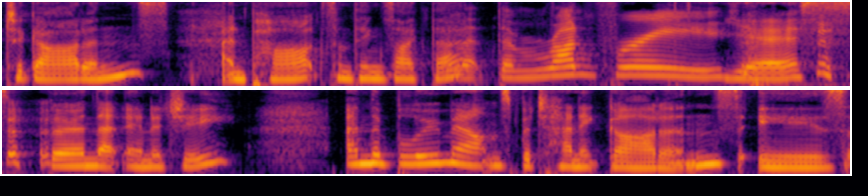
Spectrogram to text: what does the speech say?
to gardens and parks and things like that. Let them run free. Yes, burn that energy. And the Blue Mountains Botanic Gardens is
